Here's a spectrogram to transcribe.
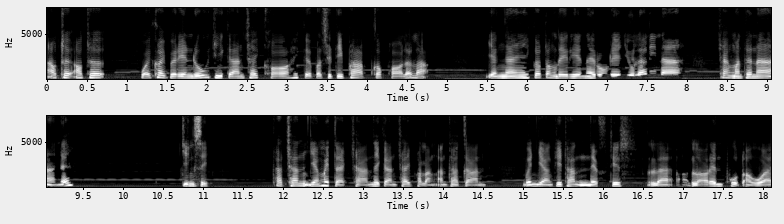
เอาเถอะเอาเถอะไว้ค่อยไปเรียนรู้วิธีการใช้คอให้เกิดประสิทธิภาพก็พอแล้วล่ะ ยังไงก็ต้องได้เรียนในโรงเรียนอยู่แล้วนี่นาช่างมันเถอะนาเนะจริงสิ ถ้าฉันยังไม่แตกฉานในการใช้พลังอันธการ เหมือนอย่างที่ท่านเนฟติสและลอเรนพูดเอาไว้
